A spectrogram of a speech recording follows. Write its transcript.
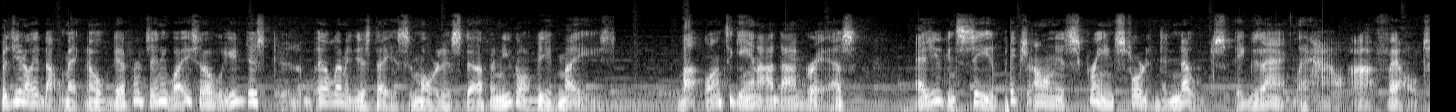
But you know, it don't make no difference anyway. So you just, well, let me just tell you some more of this stuff, and you're going to be amazed. But once again, I digress. As you can see, the picture on this screen sort of denotes exactly how I felt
